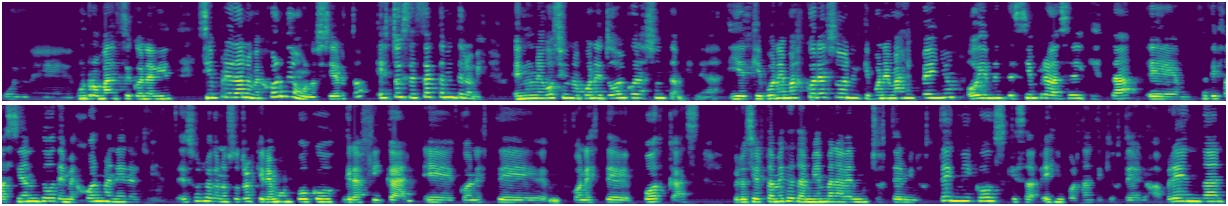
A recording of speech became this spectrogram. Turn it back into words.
un, eh, un romance con alguien, siempre da lo mejor de uno, ¿cierto? Esto es exactamente lo mismo. En un negocio uno pone todo el corazón también, ¿ya? Y el que pone más corazón, el que pone más empeño, obviamente siempre va a ser el que está eh, satisfaciendo de mejor manera al cliente. Eso es lo que nosotros queremos un poco graficar eh, con, este, con este podcast pero ciertamente también van a haber muchos términos técnicos que es importante que ustedes los aprendan,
